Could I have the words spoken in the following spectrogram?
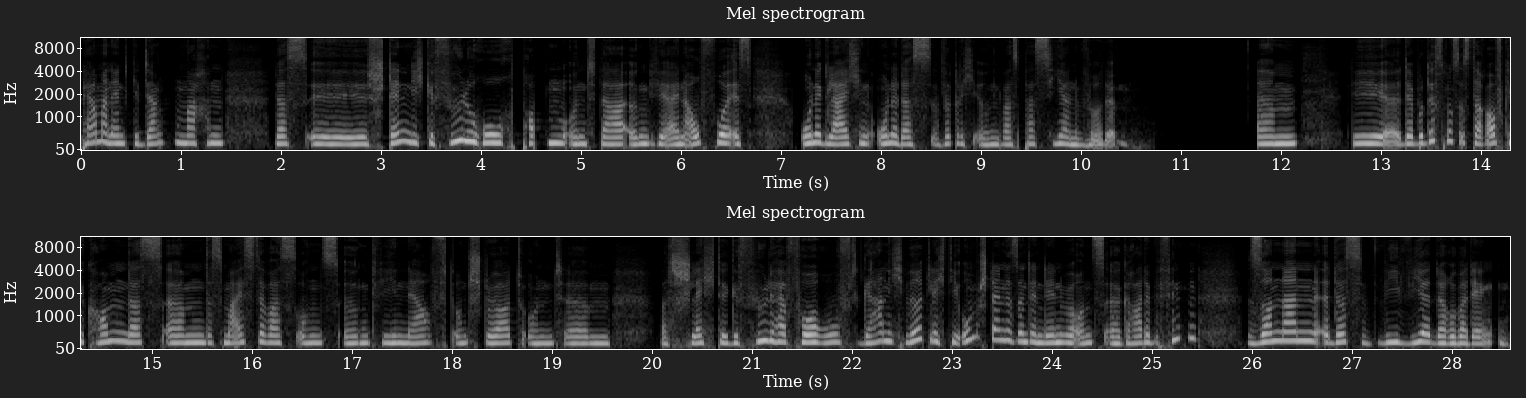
permanent Gedanken machen, dass äh, ständig Gefühle hochpoppen und da irgendwie ein Aufruhr ist, ohne Gleichen, ohne dass wirklich irgendwas passieren würde. Ähm, die, der Buddhismus ist darauf gekommen, dass ähm, das meiste, was uns irgendwie nervt und stört und ähm, was schlechte Gefühle hervorruft, gar nicht wirklich die Umstände sind, in denen wir uns äh, gerade befinden, sondern das, wie wir darüber denken.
